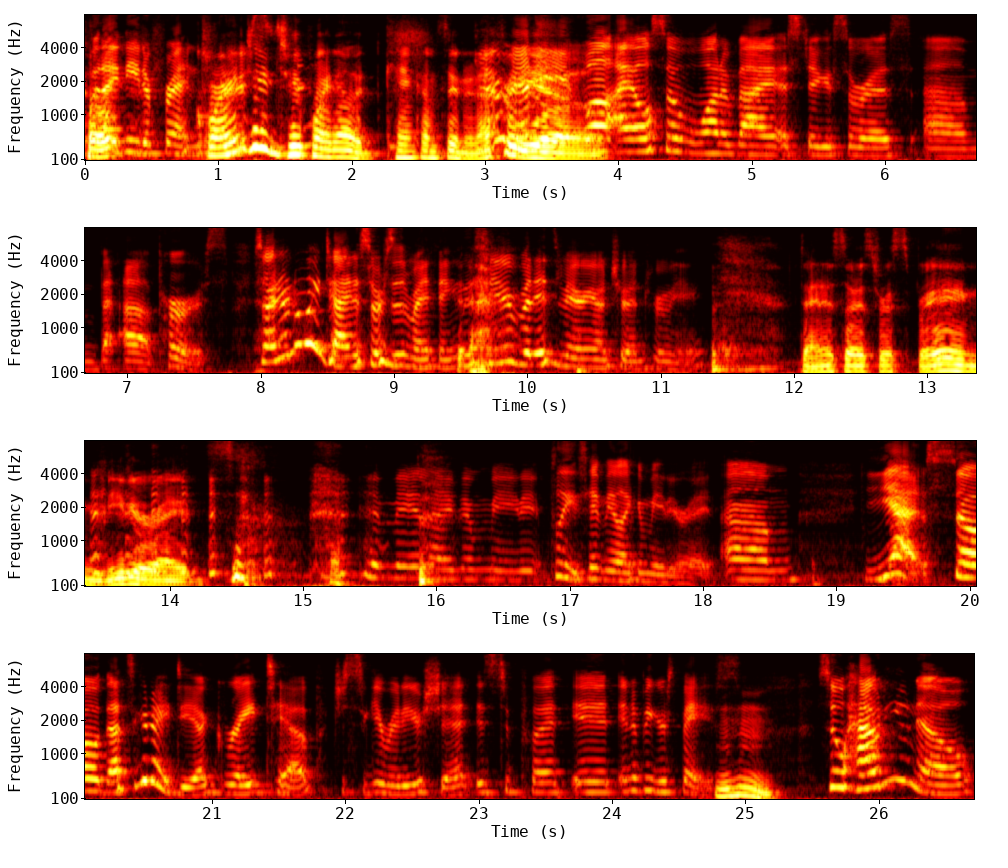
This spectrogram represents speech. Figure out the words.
but I need a friend. Quarantine first. 2.0 can't come soon enough for you. Well, I also want to buy a Stegosaurus um, uh, purse. So I don't know why dinosaurs is my thing this year, but it's very on trend for me. Dinosaurs for spring, meteorites. hit me like a meteorite. Please hit me like a meteorite. Um, yes. So that's a good idea. Great tip, just to get rid of your shit, is to put it in a bigger space. hmm So how do you know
